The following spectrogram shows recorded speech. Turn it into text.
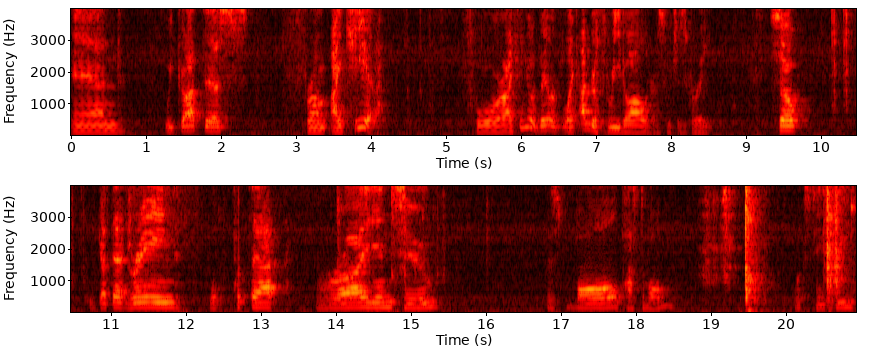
And we got this from IKEA for, I think they were like under $3, which is great. So, we've got that drained. We'll put that right into this bowl, pasta bowl. Looks tasty.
